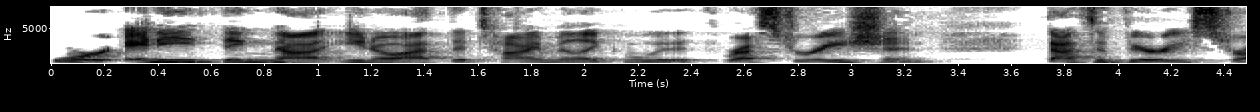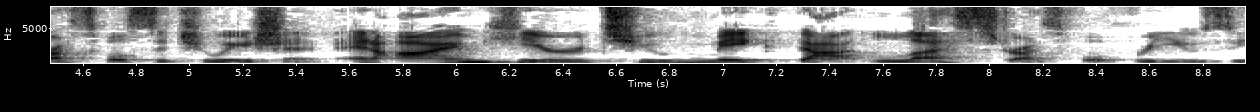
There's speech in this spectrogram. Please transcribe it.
or anything that, you know, at the time, like with restoration, that's a very stressful situation. And I'm here to make that less stressful for you so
